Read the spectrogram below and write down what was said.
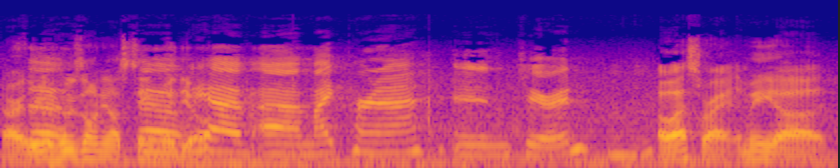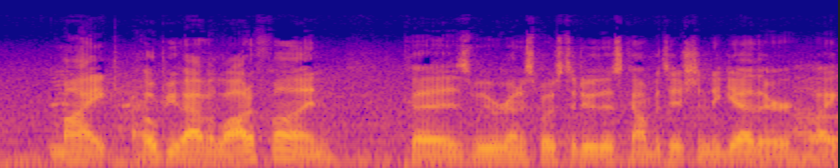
All right, So- who's on y'all's team so with y'all? We have uh, Mike Perna and Jared. Oh, that's right. Let me, uh, Mike. I hope you have a lot of fun because we were going to supposed to do this competition together, Oh. like,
